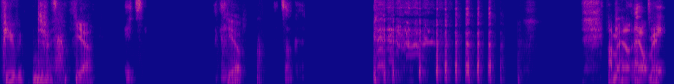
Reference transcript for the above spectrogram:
Few yeah. It's Yep. it's all good. I'm gonna help, help me.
